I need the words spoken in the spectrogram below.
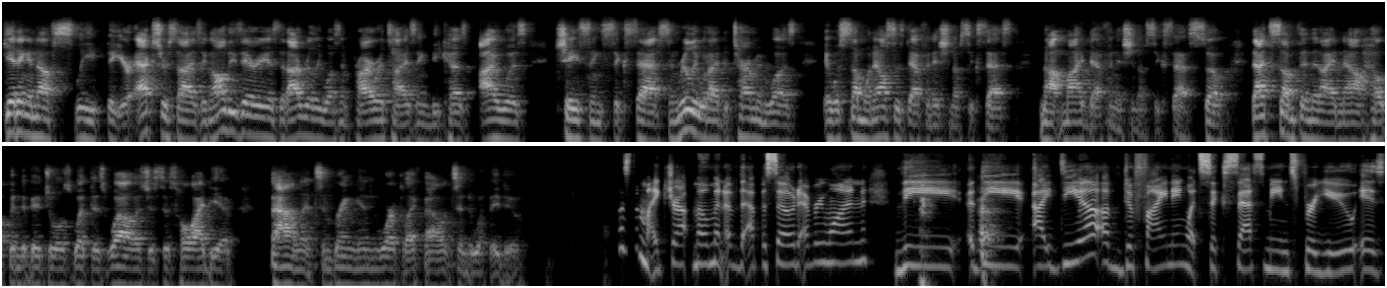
getting enough sleep, that you're exercising, all these areas that I really wasn't prioritizing because I was chasing success. And really what I determined was it was someone else's definition of success not my definition of success. So that's something that I now help individuals with as well. Is just this whole idea of balance and bringing work life balance into what they do. Was the mic drop moment of the episode, everyone? The the idea of defining what success means for you is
